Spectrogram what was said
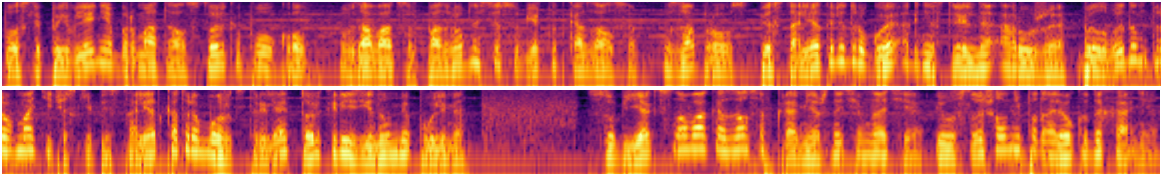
После появления бормотал столько пауков. Вдаваться в подробности субъект отказался. Запрос. Пистолет или другое огнестрельное оружие. Был выдан травматический пистолет, который может стрелять только резиновыми пулями. Субъект снова оказался в кромешной темноте и услышал неподалеку дыхание.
